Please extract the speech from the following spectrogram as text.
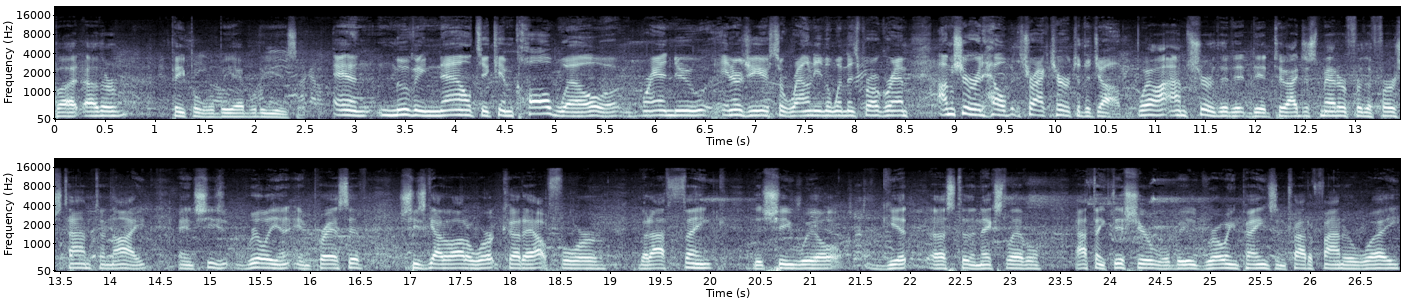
but other people will be able to use it. And moving now to Kim Caldwell, brand new energy surrounding the women's program. I'm sure it helped attract her to the job. Well, I'm sure that it did too. I just met her for the first time tonight, and she's really impressive. She's got a lot of work cut out for her, but I think that she will get us to the next level. I think this year will be growing pains and try to find her way,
